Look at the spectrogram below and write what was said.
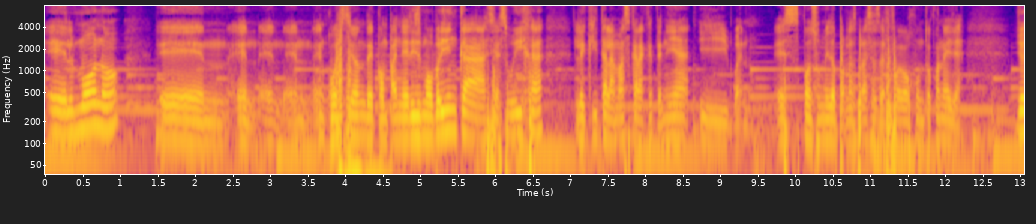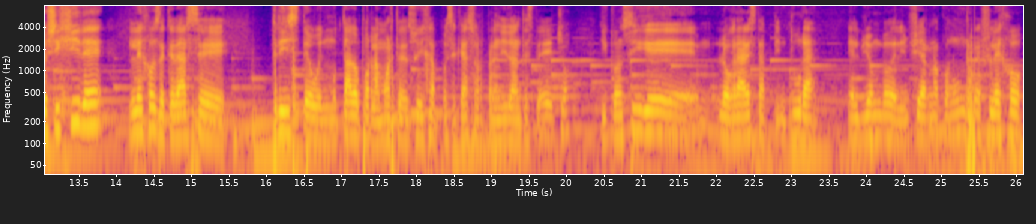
El mono, en, en cuestión de compañerismo, brinca hacia su hija, le quita la máscara que tenía y bueno, es consumido por las brasas del fuego junto con ella. Yoshihide, lejos de quedarse triste o inmutado por la muerte de su hija, pues se queda sorprendido ante este hecho y consigue lograr esta pintura, el biombo del infierno, con un reflejo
